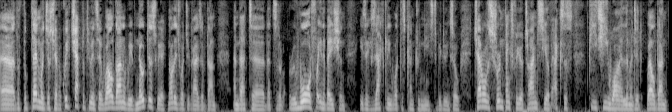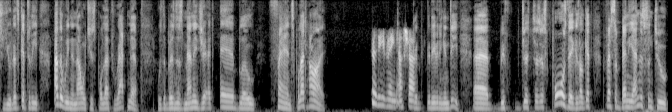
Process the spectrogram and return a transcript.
uh, the, the plan was just to have a quick chat with you and say, well done. We've noticed, we acknowledge what you guys have done, and that uh, that sort of reward for innovation is exactly what this country needs to be doing. So, Charles Schrun, thanks for your time. CEO of Accsys Pty Limited. Well done to you. Let's get to the other winner now, which is Paulette Ratner, who's the business manager at Airblow Fans. Paulette, hi. Good evening, Ashraf. Good, good evening indeed. Uh, bef- just, just just pause there because I'll get Professor Benny Anderson to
